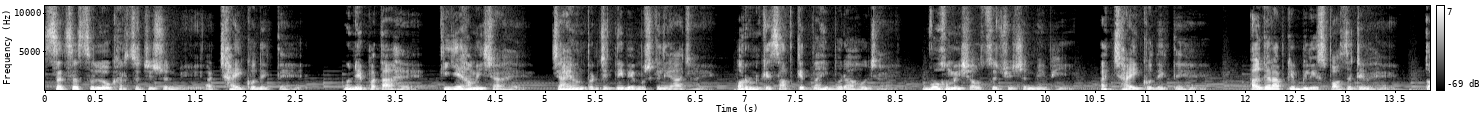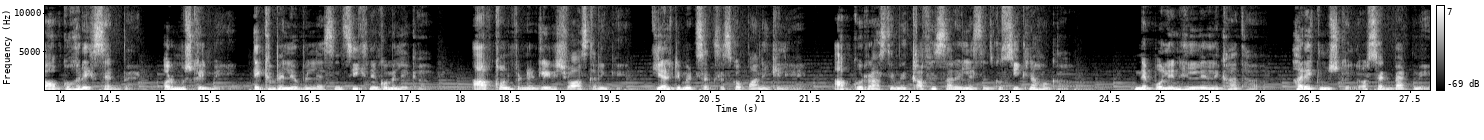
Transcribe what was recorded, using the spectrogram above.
सक्सेसफुल लोग हर सिचुएशन में अच्छाई को देखते हैं। उन्हें पता है कि ये हमेशा है, चाहे उन पर जितनी भी मुश्किलें आ जाए और उनके साथ कितना ही बुरा हो जाए, वो हमेशा उस सिचुएशन में भी अच्छाई को देखते हैं। अगर आपके बिलीफ पॉजिटिव हैं तो आपको हर एक सेटबैक और मुश्किल में एक वैल्यूएबल लेसन सीखने को मिलेगा। आप कॉन्फिडेंटली विश्वास करेंगे कि अल्टीमेट सक्सेस को पाने के लिए आपको रास्ते में काफ़ी सारे लेसन को सीखना होगा। नेपोलियन हिल ने लिखा था, हर एक मुश्किल और सेटबैक में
